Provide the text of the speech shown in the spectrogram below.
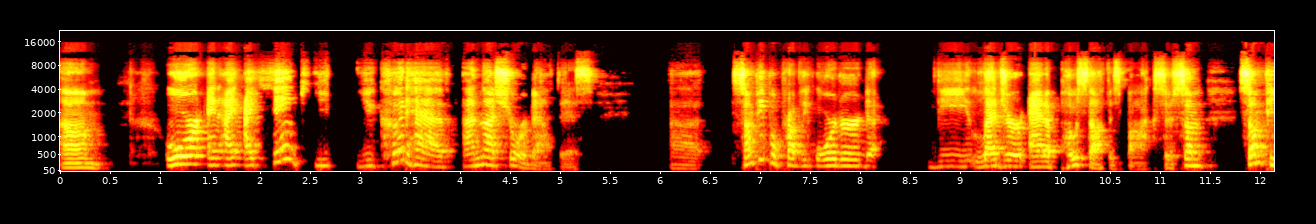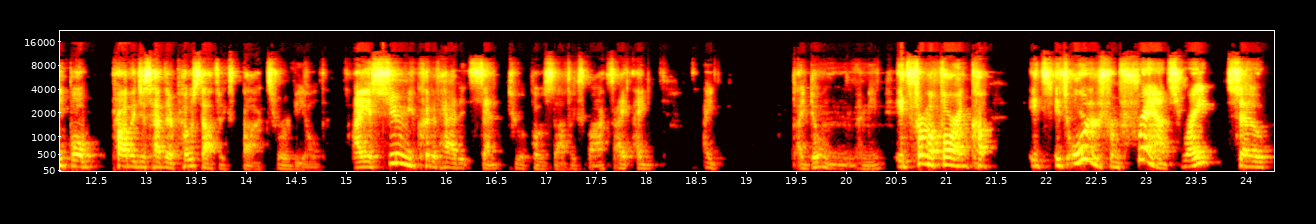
Um, or, and I, I think you, you could have, I'm not sure about this. Uh, some people probably ordered the ledger at a post office box. So some some people probably just have their post office box revealed. I assume you could have had it sent to a post office box. I I I, I don't. I mean, it's from a foreign. Co- it's it's orders from France, right? So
